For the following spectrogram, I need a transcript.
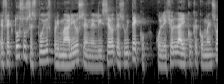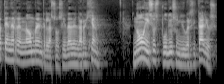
Efectuó sus estudios primarios en el Liceo Tezuiteco, colegio laico que comenzó a tener renombre entre la sociedad de la región. No hizo estudios universitarios,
